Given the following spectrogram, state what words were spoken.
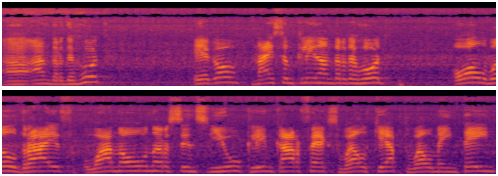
uh, under the hood. Here you go, nice and clean under the hood. All-wheel drive, one owner since new, clean Carfax, well kept, well maintained.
